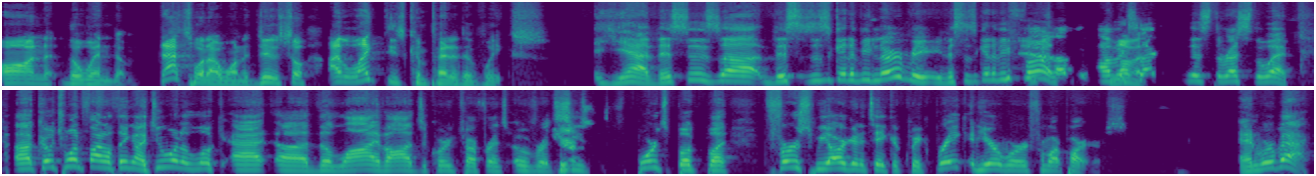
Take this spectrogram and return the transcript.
on the Wyndham. That's what I want to do. So I like these competitive weeks. Yeah, this is uh this, this is going to be nervy. This is going to be fun. Yeah, I'm, I'm excited for this the rest of the way. Uh, Coach, one final thing. I do want to look at uh, the live odds according to our friends over at sure. Sportsbook. But first, we are going to take a quick break and hear a word from our partners. And we're back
